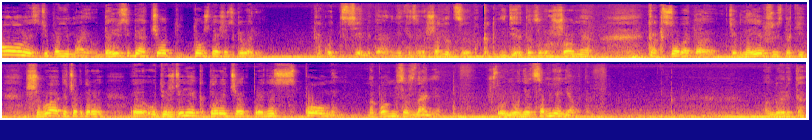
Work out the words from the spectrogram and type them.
полностью понимаю, даю себе отчет в том, что я сейчас говорю. Как вот семь это некий завершенный цикл, как неделя это завершенная, как сова это человек наевшись, такие шва это человек, который э, утверждение, которое человек произнес с полным, на полном сознанием, что у него нет сомнения в этом. Он говорит так,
